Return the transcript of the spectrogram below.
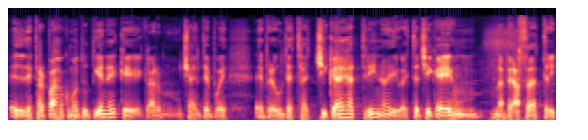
eh, desparpajo como tú tienes, que claro, mucha gente pues eh, pregunta, esta chica es actriz, ¿no? Y digo, esta chica es un- una pedazo de actriz.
